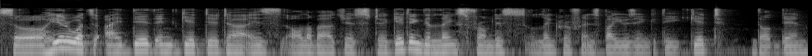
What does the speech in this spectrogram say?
so here what I did in get data is all about just uh, getting the links from this link reference by using the get dot then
